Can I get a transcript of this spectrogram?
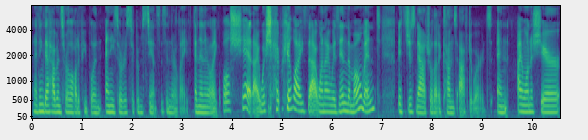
and I think that happens for a lot of people in any sort of circumstances in their life. And then they're like, well, shit, I wish I realized that when I was in the moment. It's just natural that it comes afterwards. And I want to share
